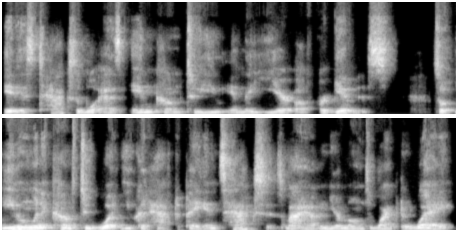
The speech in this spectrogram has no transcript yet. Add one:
it is taxable as income to you in the year of forgiveness. So even when it comes to what you could have to pay in taxes by having your loans wiped away,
